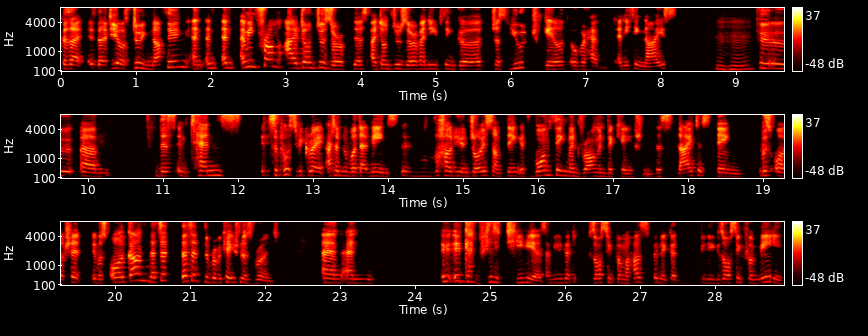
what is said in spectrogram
because I the idea of doing nothing and, and and I mean, from I don't deserve this, I don't deserve anything good, just huge guilt over having anything nice, mm-hmm. to um, this intense it's supposed to be great. I don't know what that means. How do you enjoy something? If one thing went wrong in vacation, the slightest thing, it was all shit. It was all gone. That's it. That's it. The vacation is ruined. And, and it, it got really tedious. I mean, it got exhausting for my husband. It got really exhausting for me.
